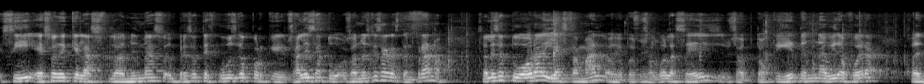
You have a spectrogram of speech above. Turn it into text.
sí, eso de que las, las mismas empresas te juzgan porque sales a tu, o sea, no es que salgas temprano, sales a tu hora y ya está mal, oye, pues salgo a las 6, o sea, tengo que ir, tengo una vida afuera, o sea,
